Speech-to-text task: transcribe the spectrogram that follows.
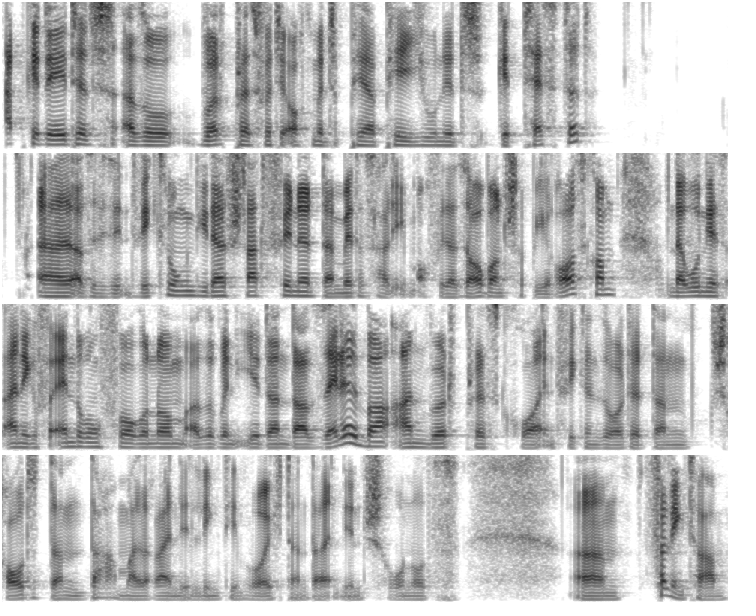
abgedatet. Also WordPress wird ja auch mit PHP Unit getestet. Äh, also diese Entwicklung, die da stattfindet, damit es halt eben auch wieder sauber und stabil rauskommt. Und da wurden jetzt einige Veränderungen vorgenommen. Also wenn ihr dann da selber an WordPress Core entwickeln solltet, dann schaut dann da mal rein, den Link, den wir euch dann da in den Shownotes ähm, verlinkt haben.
